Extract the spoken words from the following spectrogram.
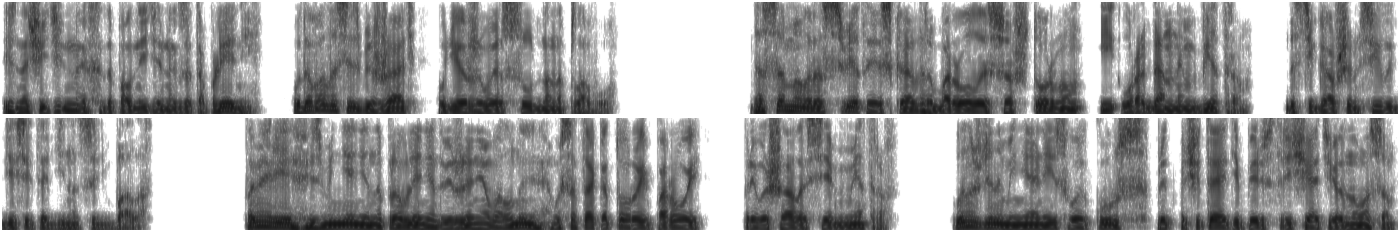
и значительных дополнительных затоплений удавалось избежать, удерживая судно на плаву. До самого рассвета эскадра боролась со штормом и ураганным ветром, достигавшим силы 10-11 баллов. По мере изменения направления движения волны, высота которой порой превышала 7 метров, вынуждены меняли и свой курс, предпочитая теперь встречать ее носом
